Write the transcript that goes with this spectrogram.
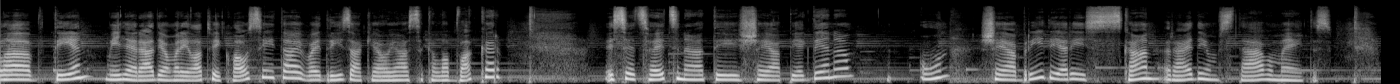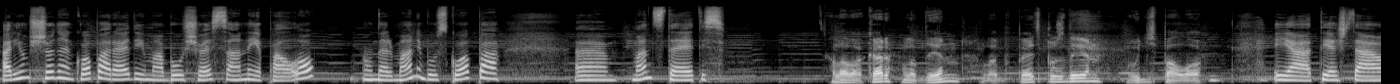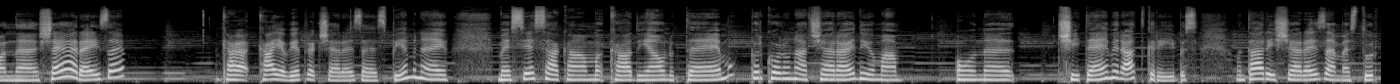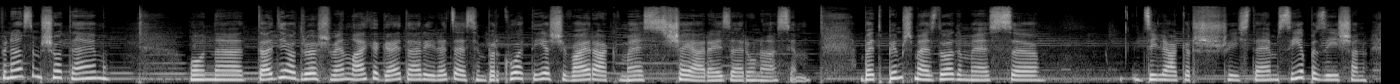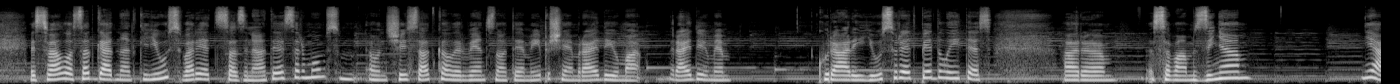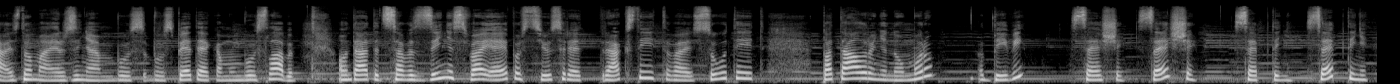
Labdien, mīļie rādījumi, arī Latvijas klausītāji, vai drīzāk jau jāsaka labvakar. Esiet sveicināti šajā piekdienā, un šajā brīdī arī skan raidījums Tēva meitas. Ar jums šodien kopā raidījumā būšu es Anija Palo, un ar mani būs kopā uh, mans tētis. Labvakar, labdien, labu pēcpusdienu, Uģis Palo. Jā, tieši tā, un šajā reizē Kā, kā jau iepriekšējā reizē es pieminēju, mēs iesākām kādu jaunu tēmu, par ko runāt šajā raidījumā. Un eh, šī tēma ir atkarības. Un tā arī šajā reizē mēs turpināsim šo tēmu. Un eh, tad jau droši vien laika gaitā arī redzēsim, par ko tieši vairāk mēs šajā reizē runāsim. Bet pirms mēs dodamies uh, dziļāk ar šīs tēmas iepazīšanu, es vēlos atgādināt, ka jūs varat sazināties ar mums, un šis atkal ir viens no tiem īpašiem raidījumiem, kurā arī jūs varat piedalīties ar um, savām ziņām. Jā, es domāju, ar ziņām būs, būs pietiekami un būs labi. Un tātad savas ziņas vai ēpastus jūs varat rakstīt vai sūtīt pa tālruņa numuru 266 7, 7,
